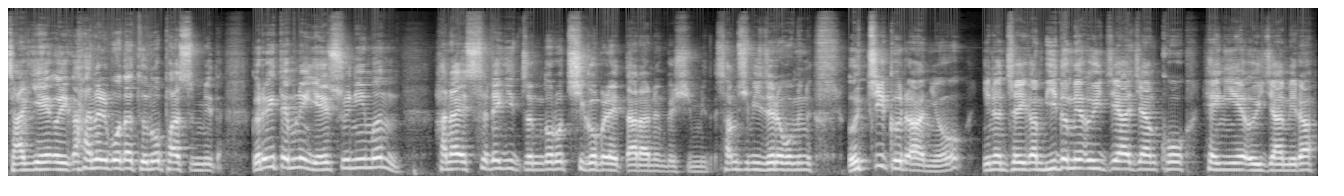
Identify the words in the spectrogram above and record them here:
자기의 의가 하늘보다 더 높았습니다. 그렇기 때문에 예수님은 하나의 쓰레기 정도로 취급을 했다라는 것입니다. 32절에 보면 어찌 그러하뇨 이는 저희가 믿음에 의지하지 않고 행위에 의지함이라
